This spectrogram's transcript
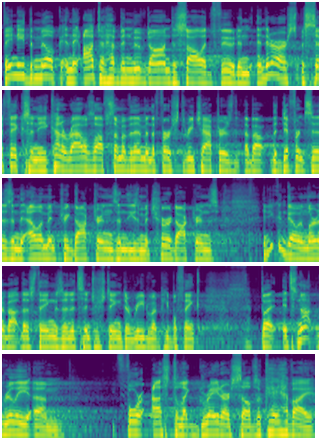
They need the milk, and they ought to have been moved on to solid food. And, and there are specifics, and he kind of rattles off some of them in the first three chapters about the differences in the elementary doctrines and these mature doctrines. And you can go and learn about those things, and it's interesting to read what people think. But it's not really um, for us to like grade ourselves. Okay, have I,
